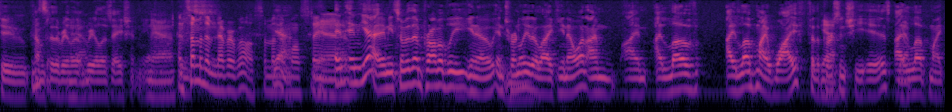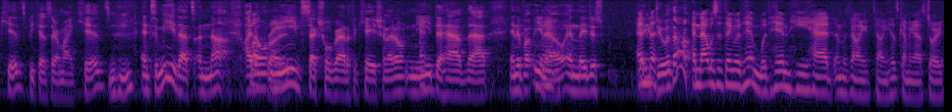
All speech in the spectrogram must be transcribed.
to come to the real, yeah. realization. You know? Yeah. And some of them never will. Some of Yeah. them will stay. Yeah. and and yeah, I mean, some of them probably, you know, internally mm-hmm. they're like, you know what, I'm I'm I love. I love my wife for the Yeah. person she is. I Yeah. love my kids because they're my kids. Mm-hmm. And to me, that's enough. I don't right. need sexual gratification. I don't need to have that. And if I- you know, and they just they and the- do without. And that was the thing with him. With him, he had. I'm telling telling his coming out story.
